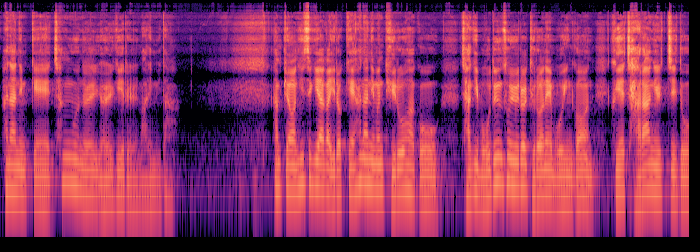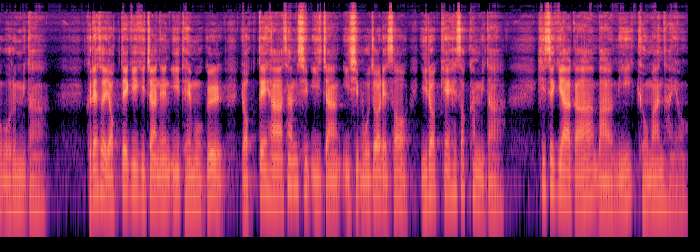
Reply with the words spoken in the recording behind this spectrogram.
하나님께 창문을 열기를 말입니다. 한편 히스기야가 이렇게 하나님은 뒤로 하고 자기 모든 소유를 드러내 모인 건 그의 자랑일지도 모릅니다. 그래서 역대기 기자는 이 대목을 역대하 32장 25절에서 이렇게 해석합니다. 히스기야가 마음이 교만하여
